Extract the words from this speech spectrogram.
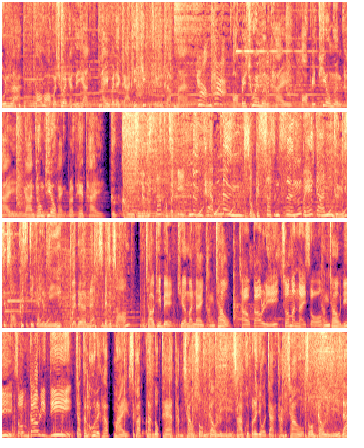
คุณล่ะ พร้อมออกมาช่วยกันหรือยังให้บรรยากาศที่คิดถึงกลับมา พร้อมค่ะ ออกไปช่วยเมืองไทย ออกไปเที่ยวเมืองไทย การท่องเที่ยวแห่งประเทศไทย ก็คงจะเดอะพิซซ่าคอมพานีหนึ่งแถมหนึ่งส่งพิซซ่าซึ้งๆ ไปให้กันถึง 22 พฤศจิกายนนี้เบอร์เดิมนะ 11 12 ชาวทิเบตเชื่อมั่นในถังเช่า ชาวเกาหลีเชื่อมันในสมถังเช่าดีสมเกาหลีดี จัดทั้งคู่เลยครับ ใหม่สกอตรังนกแท้ถังเช่าสมเกาหลี3คุณประโยชน์จากถังเช่าสมเกาหลี และ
